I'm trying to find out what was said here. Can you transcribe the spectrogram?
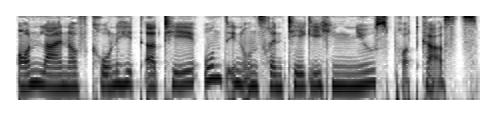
online auf kronehit.at und in unseren täglichen News Podcasts.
